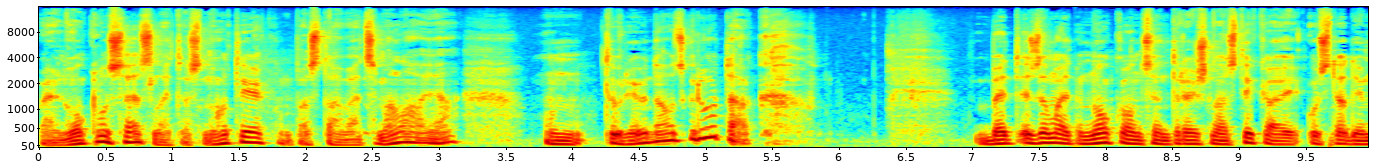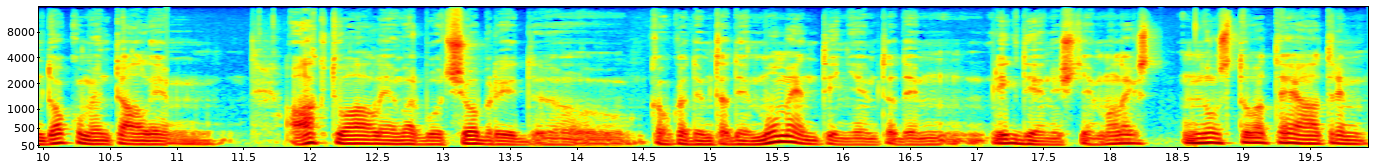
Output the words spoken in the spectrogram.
vai noklusēts, lai tas notiek un pastāvēts malā. Jā. Un tur jau ir daudz grūtāk. Bet es domāju, ka nokoncentrēšanās tikai uz tādiem dokumentāliem, aktuāliem, varbūt šobrīd uh, kaut kādiem tādiem momentiņiem, tādiem ikdienišķiem, man liekas, nu, uz to teātrim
